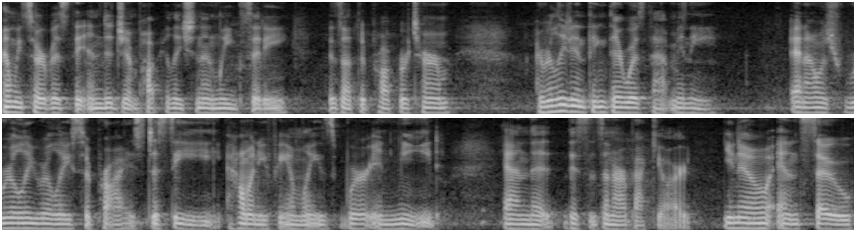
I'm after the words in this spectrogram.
and we service the indigent population in League City. Is that the proper term? I really didn't think there was that many. And I was really, really surprised to see how many families were in need and that this is in our backyard, you know? And so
